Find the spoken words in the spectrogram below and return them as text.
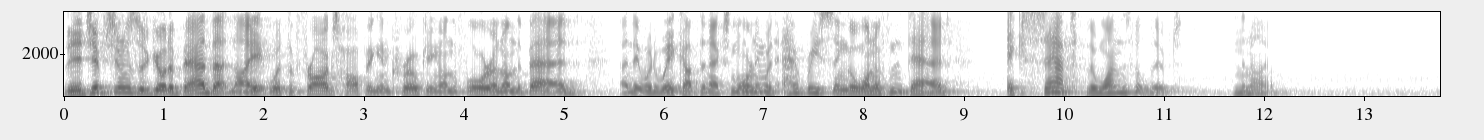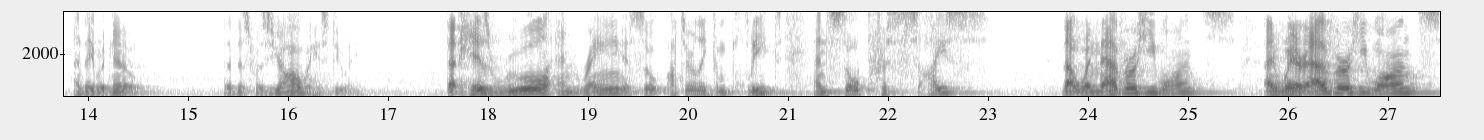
The Egyptians would go to bed that night with the frogs hopping and croaking on the floor and on the bed, and they would wake up the next morning with every single one of them dead, except the ones that lived in the Nile. And they would know that this was Yahweh's doing that his rule and reign is so utterly complete and so precise that whenever he wants and wherever he wants,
